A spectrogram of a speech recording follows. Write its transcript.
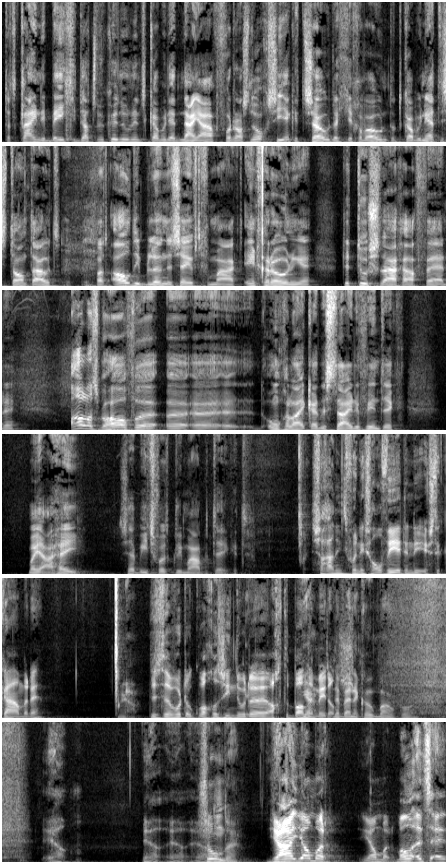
dat kleine beetje dat we kunnen doen in het kabinet. Nou ja, vooralsnog zie ik het zo dat je gewoon dat kabinet in stand houdt. Wat al die blunders heeft gemaakt in Groningen, de toeslagenaffaire. Alles behalve eh, eh, de ongelijkheid bestrijden, vind ik. Maar ja, hey, ze hebben iets voor het klimaat betekend. Ze gaan niet voor niks halveren in de Eerste Kamer, hè? Ja. Dus dat wordt ook wel gezien door de achterban Ja, inmiddels. daar ben ik ook bang voor. Ja. Ja, ja, ja. Zonde. ja, jammer. Jammer. Want het, eh,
